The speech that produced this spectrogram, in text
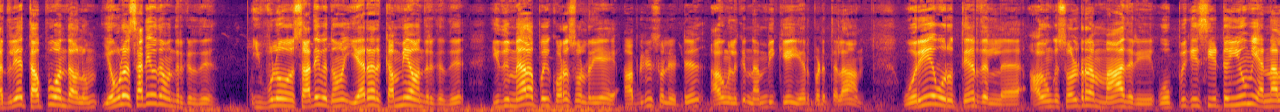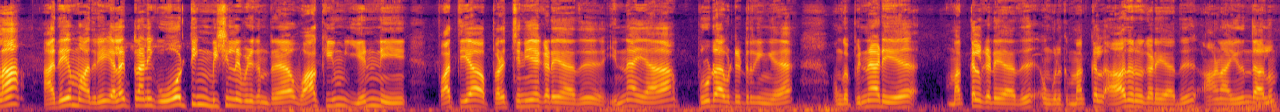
அதிலே தப்பு வந்தாலும் எவ்வளோ சதவீதம் வந்திருக்கிறது? இவ்வளோ சதவீதம் எரர் கம்மியாக வந்திருக்குது. இது மேலே போய் குறை சொல்கிறியே அப்படின்னு சொல்லிட்டு அவங்களுக்கு நம்பிக்கையை ஏற்படுத்தலாம். ஒரே ஒரு தேர்தலில் அவங்க சொல்கிற மாதிரி ஒப்புகை சீட்டையும் எண்ணலாம். அதே மாதிரி எலக்ட்ரானிக் ஓட்டிங் மிஷினில் விழுகின்ற வாக்கையும் எண்ணி பாத்தியா பிரச்சனையே கிடையாது. என்னையா ப்ரூடாக விட்டுட்டு இருக்கீங்க. உங்கள் பின்னாடியே மக்கள் கிடையாது. உங்களுக்கு மக்கள் ஆதரவு கிடையாது. ஆனால் இருந்தாலும்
